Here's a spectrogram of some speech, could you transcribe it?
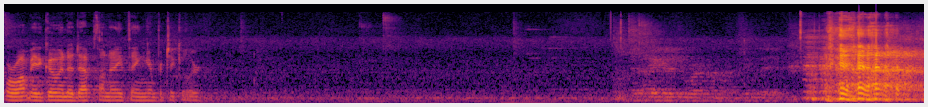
or want me to go into depth on anything in particular?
